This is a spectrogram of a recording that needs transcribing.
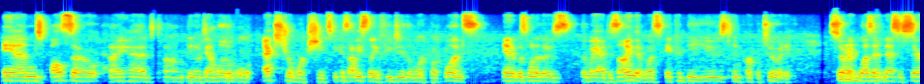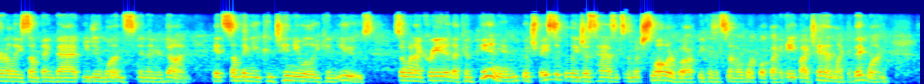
And also, I had um, you know downloadable extra worksheets because obviously, if you do the workbook once, And it was one of those, the way I designed it was it could be used in perpetuity. So mm-hmm. it wasn't necessarily something that you do once and then you're done. It's something you continually can use. So when I created the companion, which basically just has, it's a much smaller book because it's not a workbook like an eight by 10, like the big one,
